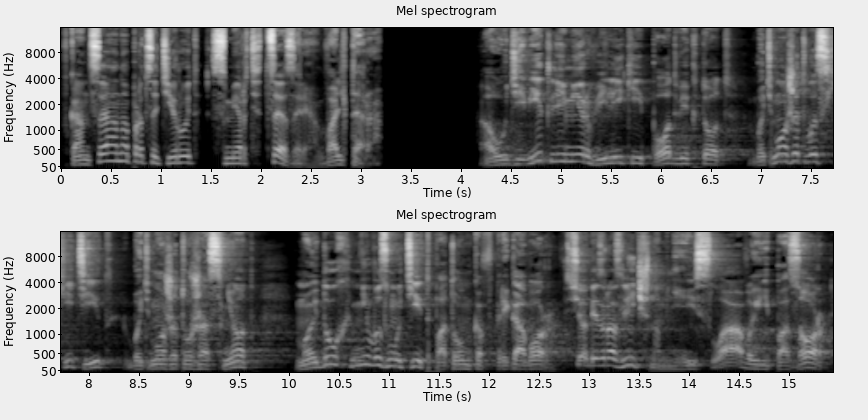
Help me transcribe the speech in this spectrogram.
В конце она процитирует «Смерть Цезаря» Вольтера. «А удивит ли мир великий подвиг тот? Быть может, восхитит, быть может, ужаснет. Мой дух не возмутит потомков приговор. Все безразлично мне и слава, и позор.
